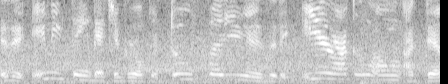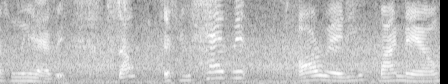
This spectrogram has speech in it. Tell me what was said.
Is it anything that your girl could do for you? Is it an ear i can loan i definitely have it. So if you haven't already by now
